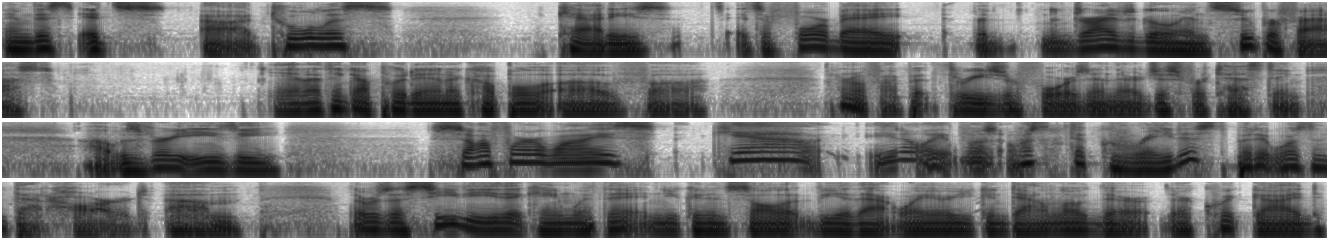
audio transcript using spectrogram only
And this, it's uh, toolless caddies. It's a four bay. The, the drives go in super fast. And I think I put in a couple of uh, I don't know if I put threes or fours in there just for testing. Uh, it was very easy. Software wise, yeah, you know, it was it wasn't the greatest, but it wasn't that hard. Um, there was a CD that came with it, and you can install it via that way, or you can download their their quick guide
